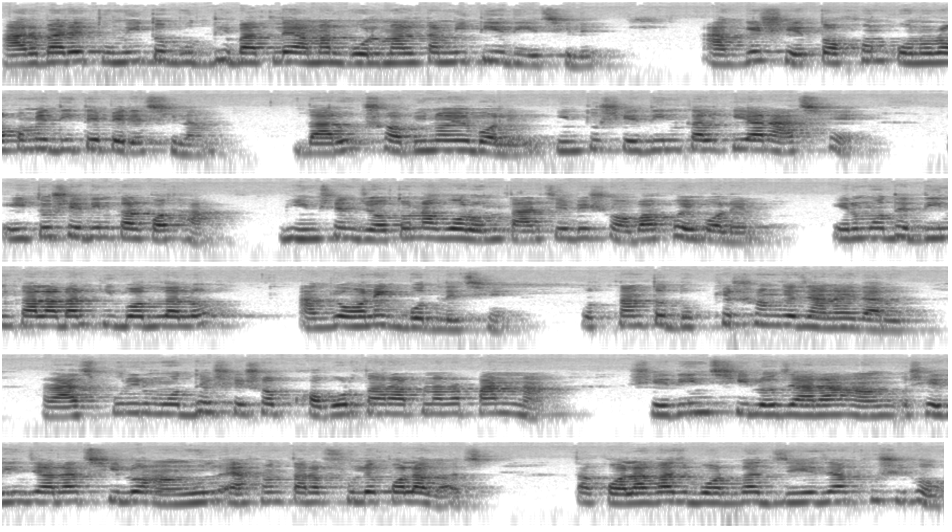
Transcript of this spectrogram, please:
আরবারে তুমি তো বুদ্ধি বাতলে আমার গোলমালটা মিটিয়ে দিয়েছিলে। আগে সে তখন কোনো রকমে দিতে পেরেছিলাম। দারুক সবিনয়ে বলে, কিন্তু সেদিনকাল কি আর আছে? এই তো সেদিনকার কথা। ভীমসেন যত না গরম, তার চেয়ে বেশি অবাক হয়ে বলেন, এর মধ্যে দিনকাল আবার কি বদলালো? আগে অনেক বদলেছে। অত্যন্ত দুঃখের সঙ্গে জানায় দারুক। রাজপুরীর মধ্যে সেসব খবর তার আপনারা পান না। সেদিন ছিল যারা সেদিন যারা ছিল আঙুল, এখন তারা ফুলে কলা গাছ তা কলা গাছ বটগাছ, যে যা খুশি হোক,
